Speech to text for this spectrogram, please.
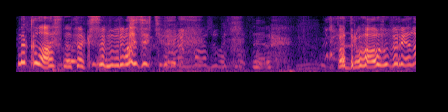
Ну класно так саморазить. Подруга говорила.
